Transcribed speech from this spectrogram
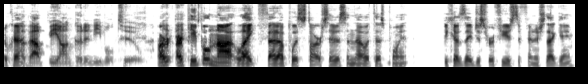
Okay, about Beyond Good and Evil 2. are Like, are that's- people not like fed up with Star Citizen though at this point because they just refuse to finish that game?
